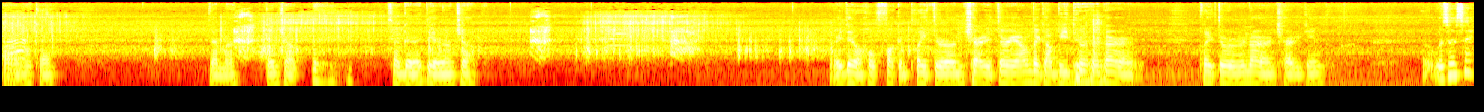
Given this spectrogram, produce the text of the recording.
Oh, okay. Never mind. Don't jump. it's not a good idea, don't jump. I did a whole fucking playthrough on Uncharted 3. I don't think I'll be doing another playthrough of another Uncharted game. What was I say?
